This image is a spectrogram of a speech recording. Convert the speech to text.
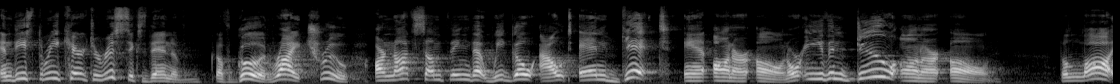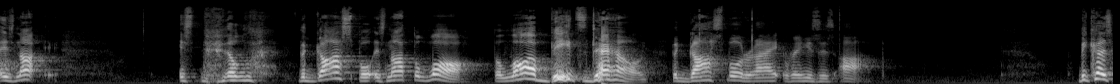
And these three characteristics, then, of, of good, right, true, are not something that we go out and get on our own or even do on our own. The law is not, is, the, the gospel is not the law. The law beats down, the gospel right, raises up. Because,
